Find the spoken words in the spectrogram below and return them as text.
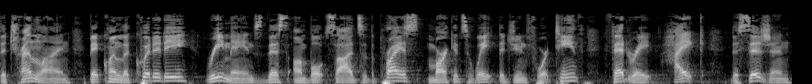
the trend line. Bitcoin liquidity remains this on both sides of the price. Markets await the June 14th Fed rate hike decision.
